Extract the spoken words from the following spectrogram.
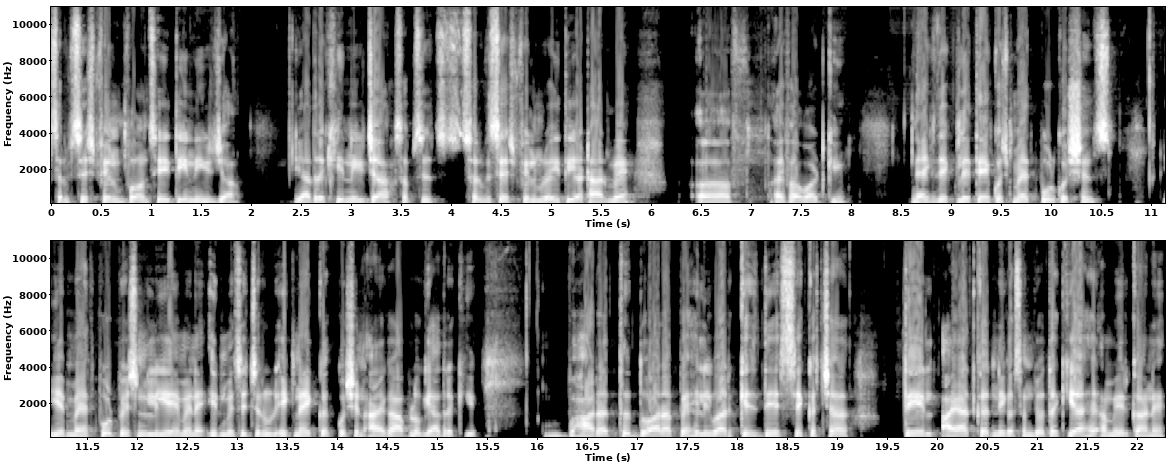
सर्वश्रेष्ठ फ़िल्म कौन सी थी? नीरजा। याद रखिए, नीरजा सबसे सर्वश्रेष्ठ फ़िल्म रही थी अठारहवें आईफा अवार्ड की। नेक्स्ट देख लेते हैं कुछ महत्वपूर्ण क्वेश्चंस ये महत्वपूर्ण प्रश्न लिए हैं मैंने। इनमें से ज़रूर एक ना एक क्वेश्चन आएगा, आप लोग याद रखिए। भारत द्वारा पहली बार किस देश से कच्चा तेल आयात करने का समझौता किया है अमेरिका ने।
